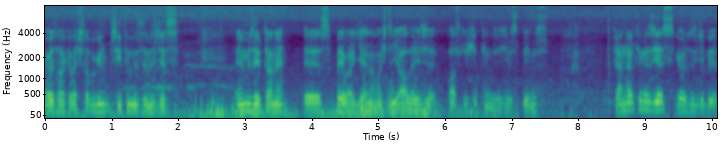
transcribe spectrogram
Evet arkadaşlar bugün bisikletimizi temizleyeceğiz. Elimizde bir tane e, sprey var genel amaçlı yağlayıcı, pas köşe temizleyici bir spreyimiz. Frenleri temizleyeceğiz. Gördüğünüz gibi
